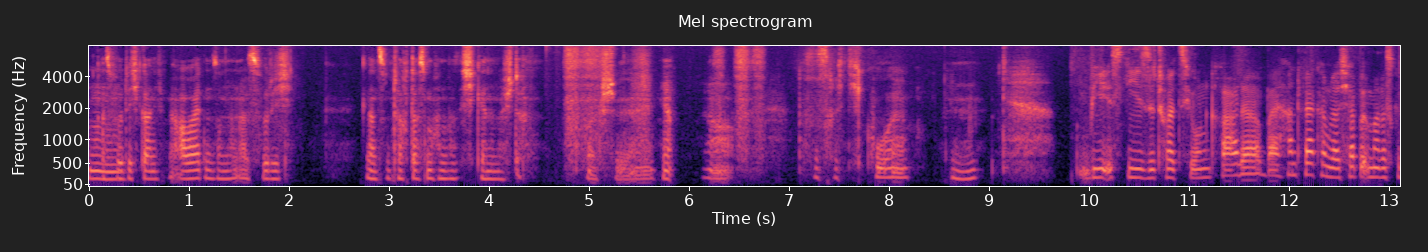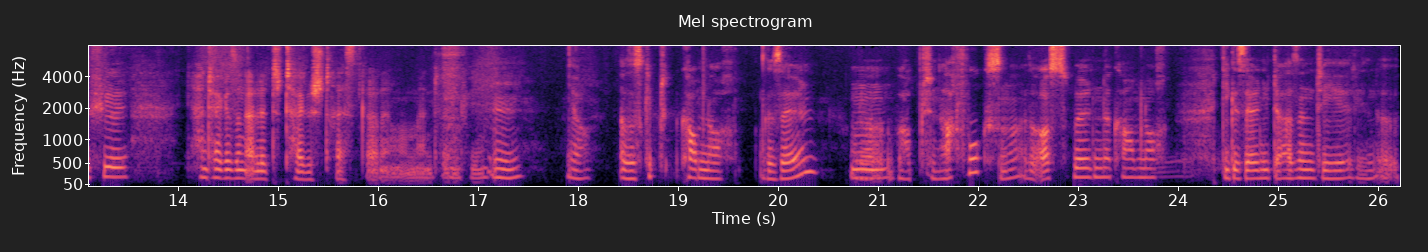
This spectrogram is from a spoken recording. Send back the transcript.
Als würde ich gar nicht mehr arbeiten, sondern als würde ich den ganzen Tag das machen, was ich gerne möchte. Voll schön. Ja. Ja. Das ist richtig cool. Mhm. Wie ist die Situation gerade bei Handwerkern? Weil ich habe immer das Gefühl, die Handwerker sind alle total gestresst gerade im Moment irgendwie. Ja. Also es gibt kaum noch Gesellen oder Mhm. überhaupt Nachwuchs, ne? also Auszubildende kaum noch. Die Gesellen, die da sind, die, die äh,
